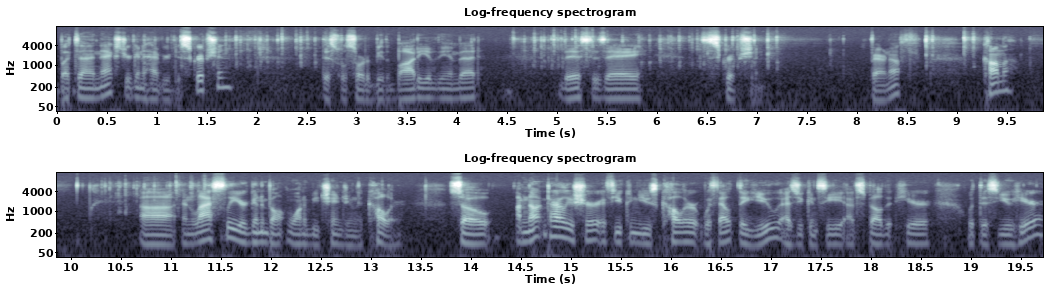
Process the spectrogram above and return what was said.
But uh, next you're going to have your description. This will sort of be the body of the embed. This is a description. Fair enough. Comma. Uh, and lastly, you're going to want to be changing the color. So I'm not entirely sure if you can use color without the U. As you can see, I've spelled it here with this U here.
